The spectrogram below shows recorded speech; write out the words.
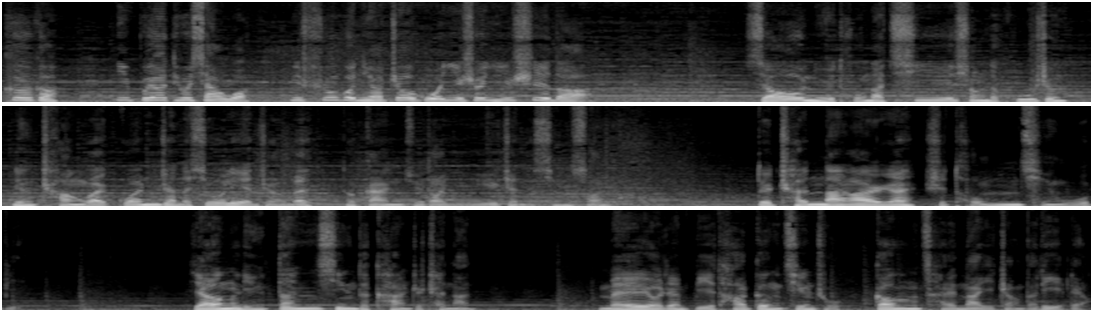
哥哥，你不要丢下我！你说过你要照顾我一生一世的。”小女童那凄伤的哭声，令场外观战的修炼者们都感觉到一阵的心酸，对陈南二人是同情无比。杨凌担心地看着陈南，没有人比他更清楚刚才那一掌的力量。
